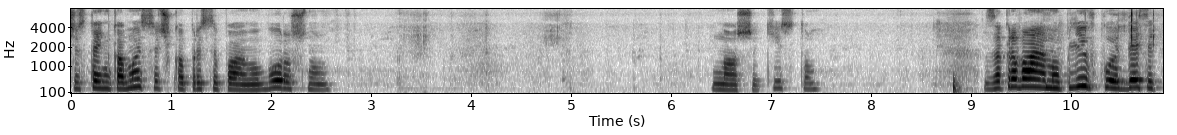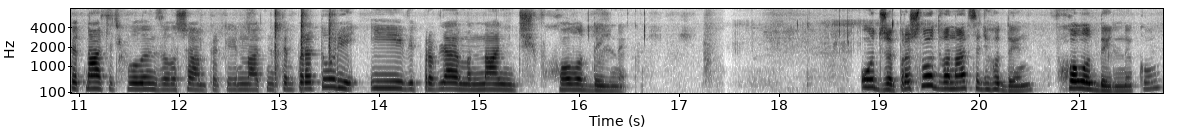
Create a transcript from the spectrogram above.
Чистенька мисочка, присипаємо борошном. Наше тісто. Закриваємо плівкою 10-15 хвилин залишаємо при кімнатній температурі і відправляємо на ніч в холодильник. Отже, пройшло 12 годин в холодильнику.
